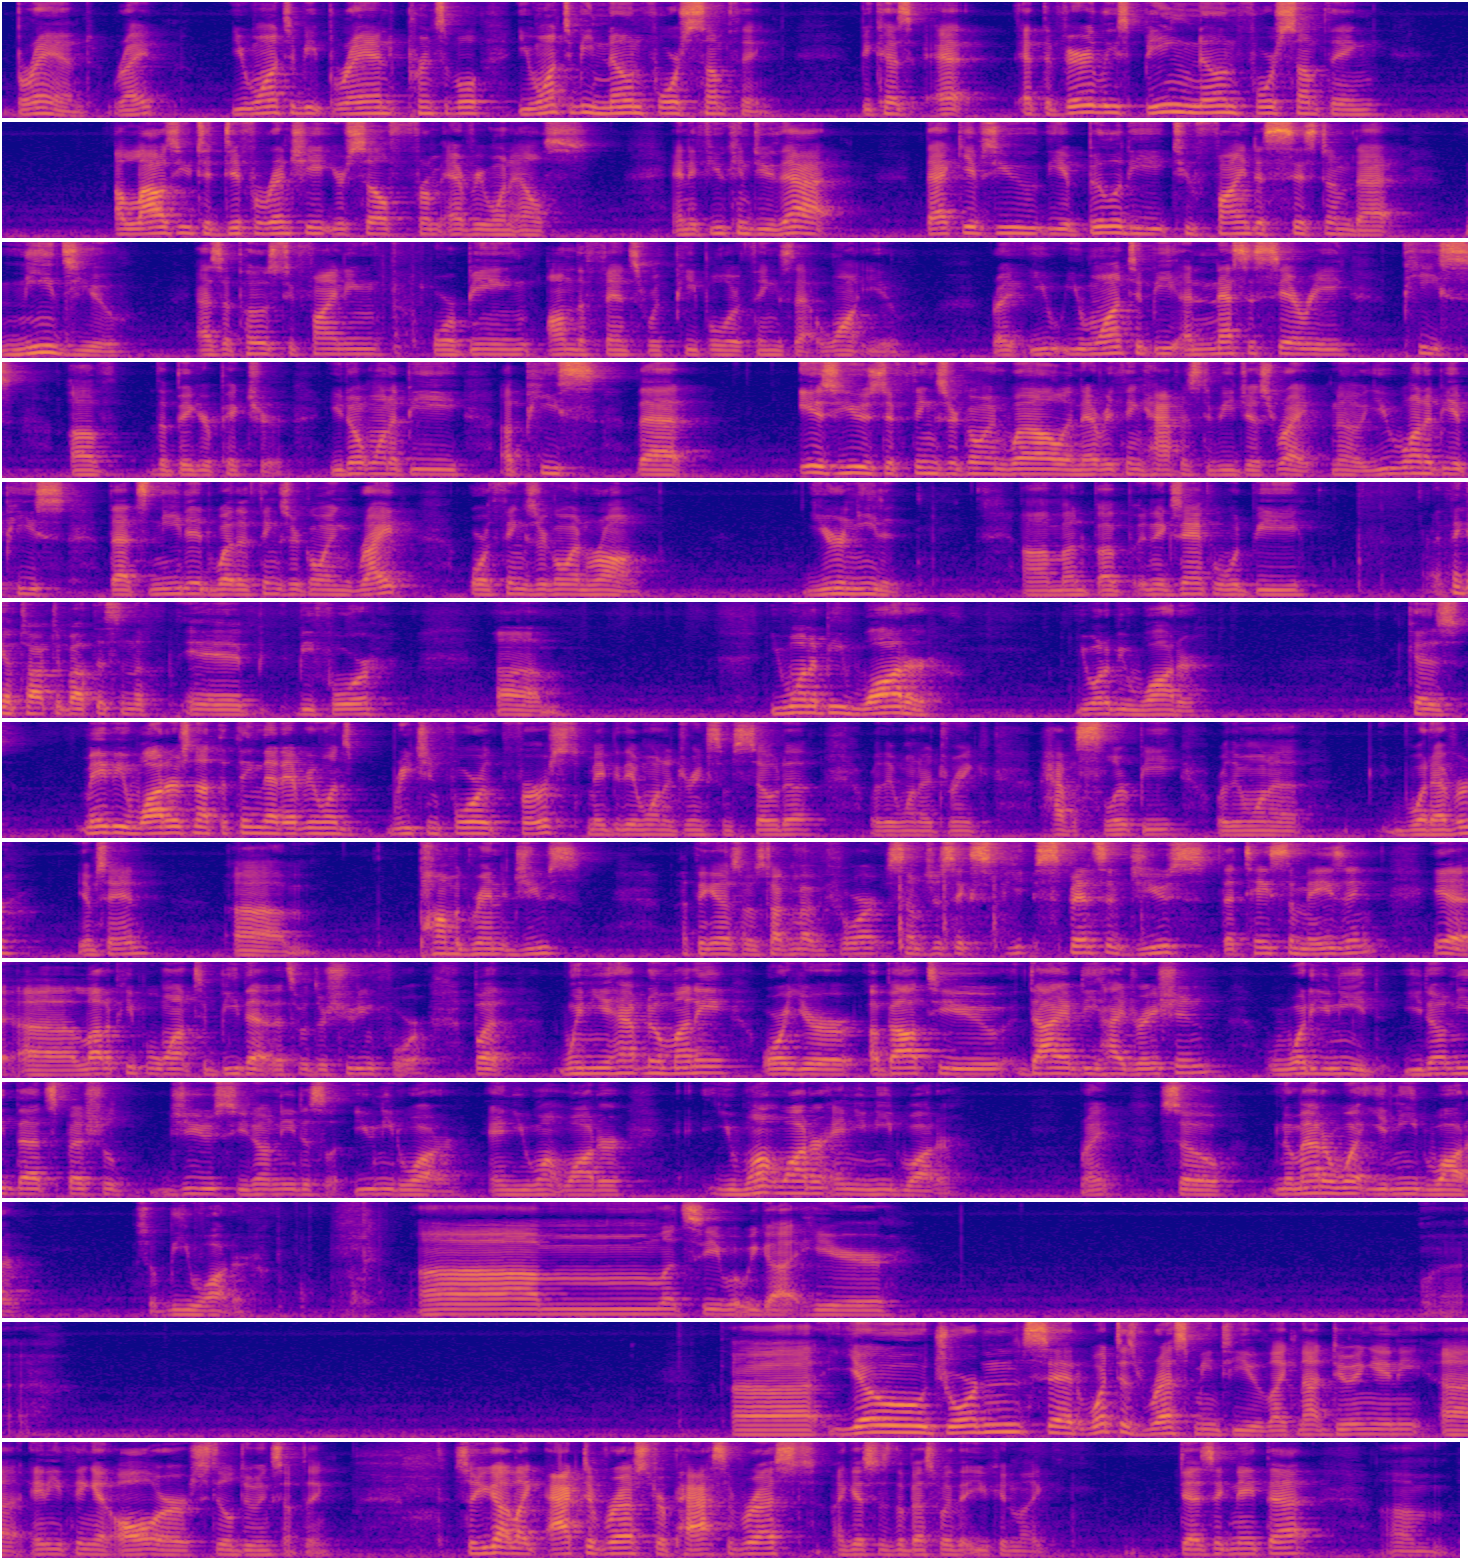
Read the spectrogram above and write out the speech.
brand, right? You want to be brand principle. You want to be known for something because at, at the very least, being known for something allows you to differentiate yourself from everyone else. And if you can do that, that gives you the ability to find a system that needs you as opposed to finding or being on the fence with people or things that want you right? You, you want to be a necessary piece of the bigger picture. You don't want to be a piece that is used if things are going well and everything happens to be just right. No, you want to be a piece that's needed whether things are going right or things are going wrong. You're needed. Um, an, an example would be, I think I've talked about this in the uh, before. Um, you want to be water. You want to be water because maybe water's not the thing that everyone's reaching for first. Maybe they want to drink some soda or they want to drink, have a Slurpee or they want to, whatever. You know what I'm saying? Um, pomegranate juice. I think that's what I was talking about before. Some just exp- expensive juice that tastes amazing. Yeah, uh, a lot of people want to be that. That's what they're shooting for. But when you have no money or you're about to die of dehydration, what do you need? You don't need that special juice. You don't need to. You need water, and you want water. You want water, and you need water, right? So no matter what, you need water. So be water. Um, let's see what we got here. Uh, Yo Jordan said, "What does rest mean to you? Like not doing any uh, anything at all, or still doing something?" So you got like active rest or passive rest. I guess is the best way that you can like designate that. Um,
